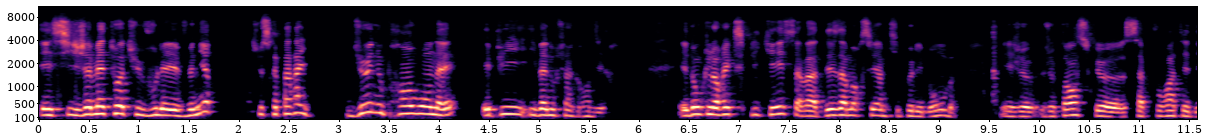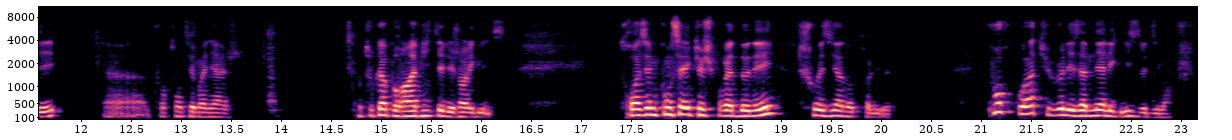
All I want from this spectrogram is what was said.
Et si jamais toi, tu voulais venir, tu serais pareil. Dieu il nous prend où on est et puis il va nous faire grandir. Et donc leur expliquer, ça va désamorcer un petit peu les bombes. Et je, pense que ça pourra t'aider euh, pour ton témoignage. En tout cas, pour inviter les gens à l'église. Troisième conseil que je pourrais te donner, choisis un autre lieu. Pourquoi tu veux les amener à l'église le dimanche?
